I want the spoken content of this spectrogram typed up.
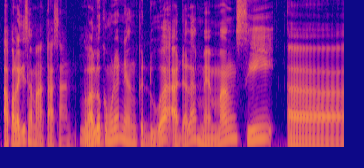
Apalagi sama atasan. Hmm. Lalu kemudian yang kedua adalah memang si eh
